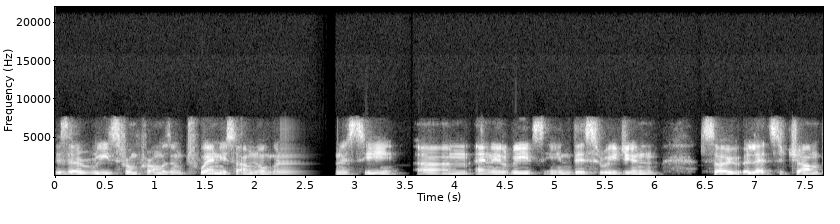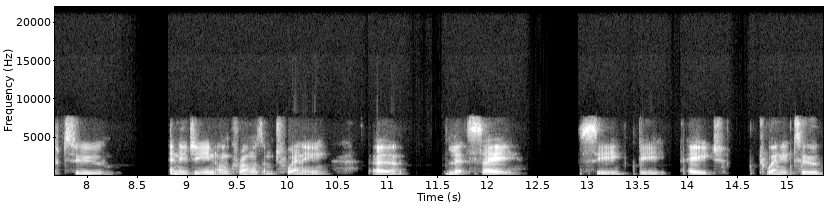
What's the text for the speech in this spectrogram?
these are reads from chromosome 20, so I'm not going to see um, any reads in this region. So let's jump to any gene on chromosome 20. Uh, let's say CDH22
